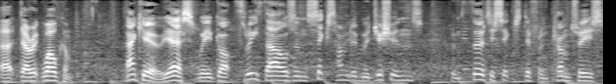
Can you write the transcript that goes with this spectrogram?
Uh, Derek, welcome. Thank you. Yes, we've got 3,600 magicians from 36 different countries.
